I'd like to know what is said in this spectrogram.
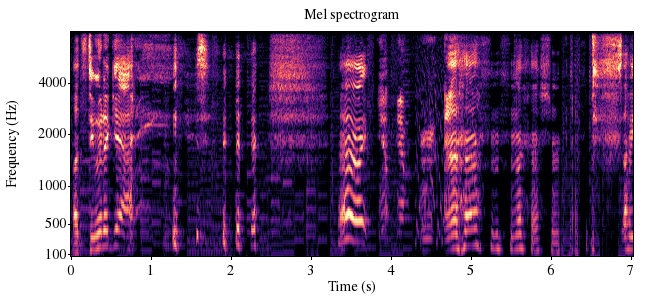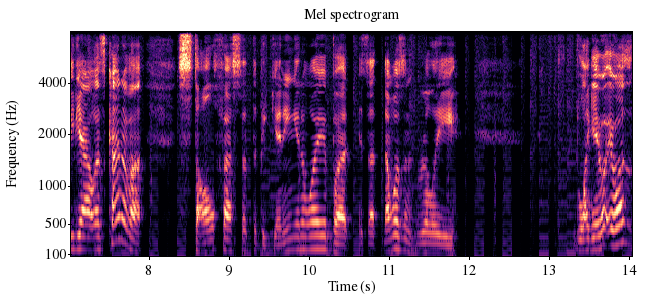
Let's do it again! Alright, yep, yep. Uh-huh. I mean, yeah, it was kind of a stall fest at the beginning in a way, but that, that wasn't really... Like, it, it was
